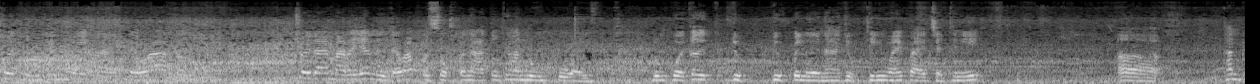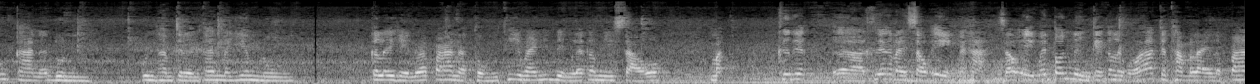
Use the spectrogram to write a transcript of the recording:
ช่วยขนดินช่วยอะไรแต่ว่าช่วยได้มาระยะหนึ่งแต่ว่าประสบปัญหาตรงที่ว่าลุงป่วย ลุงป่วยก็หยุดหยุดไปเลยนะหยุดทิ้งไว้ไปเสร็จทีนี้ เอ่อท่านผู้การอดุลบุญธรรมเจริญท่านมาเยี่ยมลุงก็เลยเห็นว่าป้าน่ะถมที่ไว้นิดหนึ่งแล้วก็มีเสาคือเรียกเอ่อคือเรียกอะไรเสาเอกนะคะเสาเอกไว้ต้นหนึ่งแกก็เลยบอกว่าจะทำอะไรเหรอป้า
